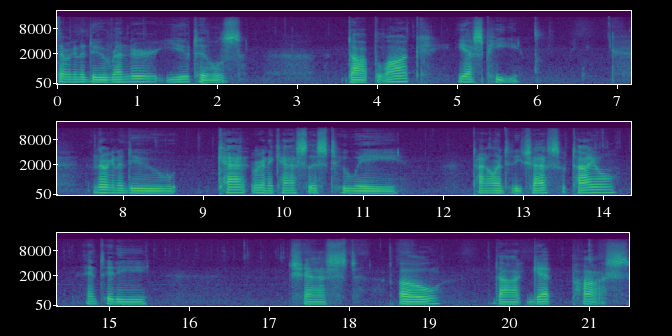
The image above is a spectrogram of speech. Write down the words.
then we're going to do render utils dot block ESP. And then we're gonna do cat. We're gonna cast this to a tile entity chest. So tile entity chest o dot get pos.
